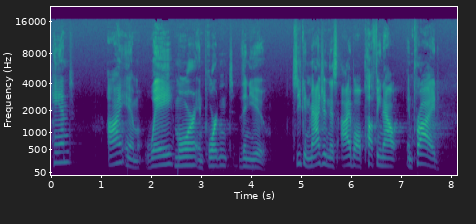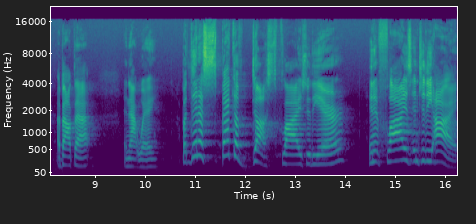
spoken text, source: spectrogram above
Hand, I am way more important than you. So you can imagine this eyeball puffing out in pride about that in that way. But then a speck of dust flies through the air and it flies into the eye.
